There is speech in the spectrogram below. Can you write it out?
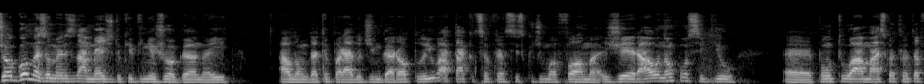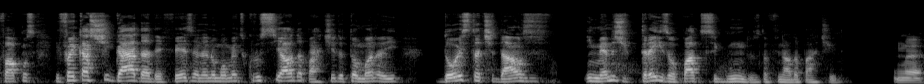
jogou mais ou menos na média do que vinha jogando aí ao longo da temporada o Jimmy Garoppolo e o ataque do São Francisco de uma forma geral não conseguiu é, pontuar mais com o Atlanta Falcons e foi castigada a defesa né, no momento crucial da partida, tomando aí dois touchdowns em menos de três ou quatro segundos no final da partida. É.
